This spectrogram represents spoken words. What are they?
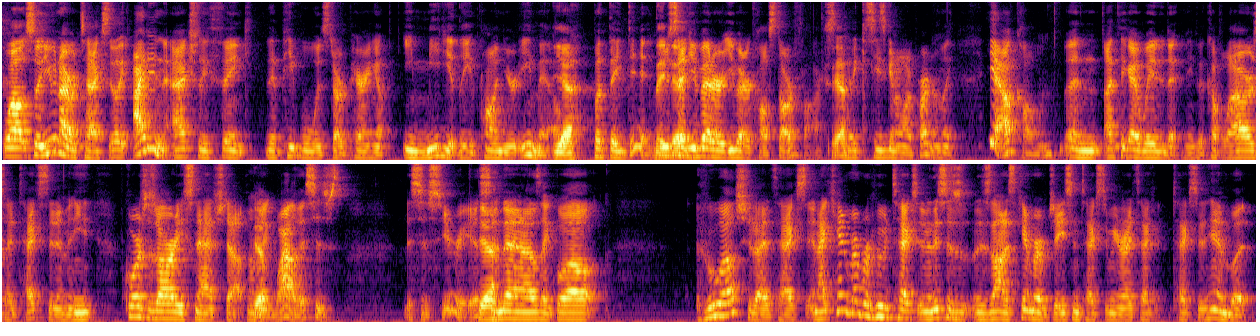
Well, so you and I were texting. Like, I didn't actually think that people would start pairing up immediately upon your email. Yeah. but they did. They you did. said you better you better call Star Fox. Yeah. because he's gonna want a partner. I'm like, yeah, I'll call him. And I think I waited like, maybe a couple hours. I texted him, and he of course was already snatched up. I'm Yep. like, wow, this is this is serious. Yeah. And then I was like, well. Who else should I text? And I can't remember who texted. And this is, this is honest. I can't remember if Jason texted me or I te- texted him. But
